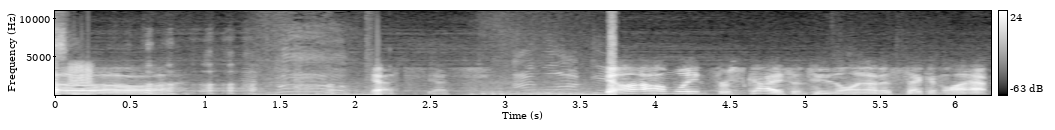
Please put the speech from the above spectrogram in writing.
Oh. yes, yes. Yeah, I'm waiting for Sky since he's only on his second lap.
